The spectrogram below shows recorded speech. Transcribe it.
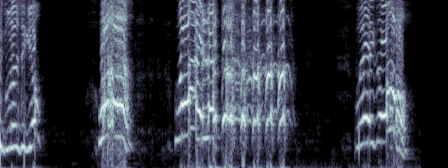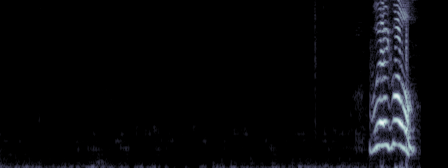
왜 노란색이야? 와! 와! 일났다! 뭐야 이거! 뭐야 이거!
